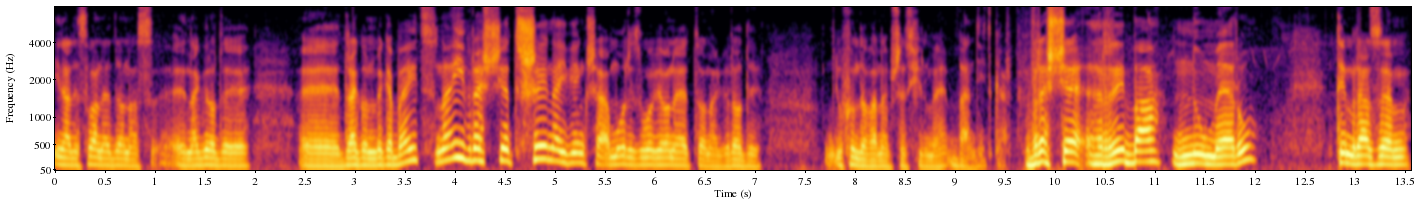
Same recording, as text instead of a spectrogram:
i nadesłane do nas e, nagrody e, Dragon Megabaits, no i wreszcie trzy największe amury złowione to nagrody ufundowane przez firmę Bandit Carp. Wreszcie ryba numeru, tym razem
